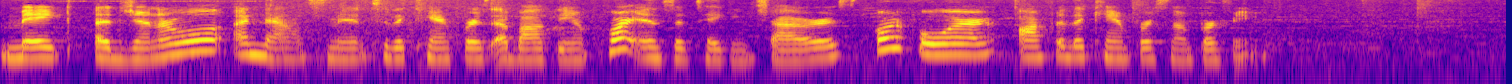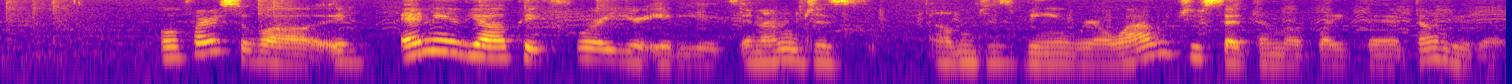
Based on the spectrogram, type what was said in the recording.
Make a general announcement to the campers about the importance of taking showers, or four, offer the camper some perfume. Well, first of all, if any of y'all pick four, you're idiots, and I'm just, I'm just being real. Why would you set them up like that? Don't do that.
